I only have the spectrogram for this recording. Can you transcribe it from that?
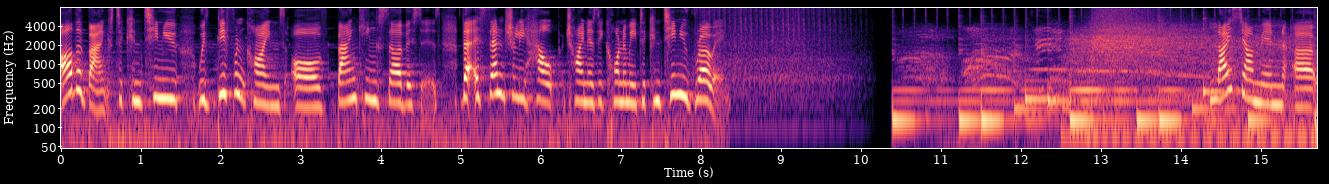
other banks to continue with different kinds of banking services that essentially help China's economy to continue growing. Lai Xiaomin uh,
